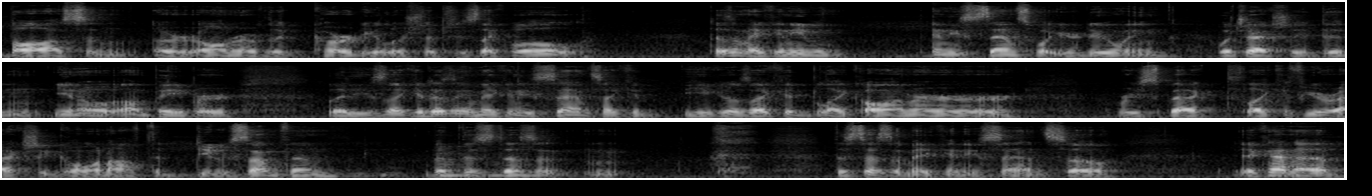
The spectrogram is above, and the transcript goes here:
boss and or owner of the car dealership she's like well doesn't make any even any sense what you're doing, which actually didn't, you know, on paper. But he's like, it doesn't even make any sense. I could, he goes, I could like honor, respect, like if you were actually going off to do something, but mm-hmm. this doesn't, this doesn't make any sense. So it kind of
